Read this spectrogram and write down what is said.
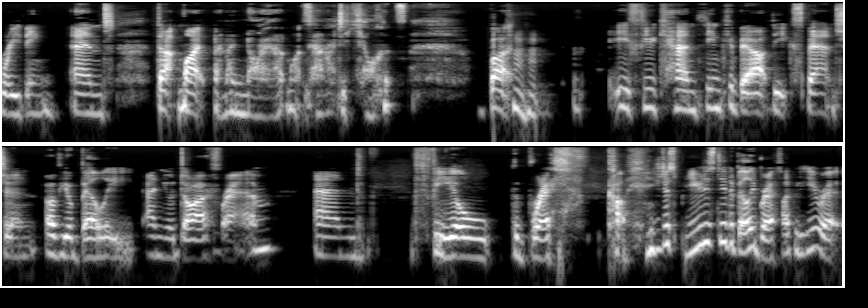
breathing and that might, and I know that might sound ridiculous, but if you can think about the expansion of your belly and your diaphragm and feel the breath you just you just did a belly breath. I could hear it.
